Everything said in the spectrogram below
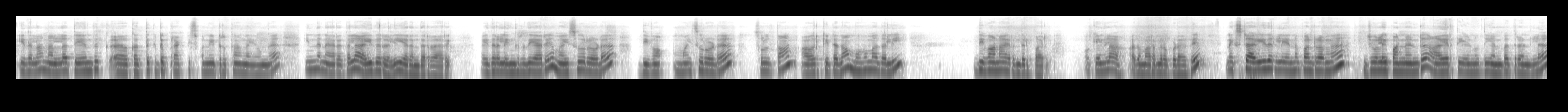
இதெல்லாம் நல்லா தேர்ந்து க- கற்றுக்கிட்டு ப்ராக்டிஸ் பண்ணிட்டு இருக்காங்க இவங்க. இந்த நேரத்தில் ஐதர் அலி இறந்துடுறாரு ஐதர் அலிங்கிறது யார்? மைசூரோட திவான் மைசூரோட சுல்தான். அவர்கிட்ட தான் முகமது அலி திவானாக இருந்திருப்பார். ஓகேங்களா? அதை மறந்துடக்கூடாது நெக்ஸ்ட் ஐதர் அலி என்ன பண்ணுறாங்க ஜூலை பன்னெண்டு ஆயிரத்தி எழுநூற்றி எண்பத்தி ரெண்டில்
